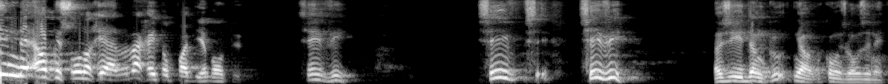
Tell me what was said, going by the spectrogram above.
10de elke Sondag gee, reguit op pad hemel toe. Sê wie? As jy dink, ja, kom ons los dit net.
